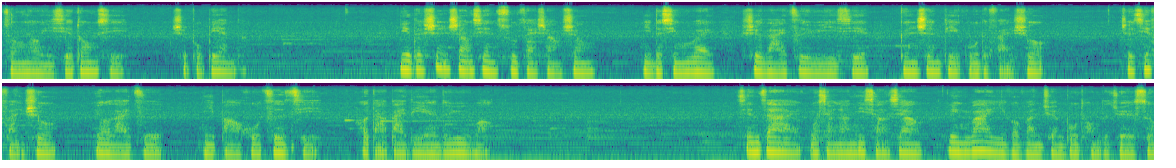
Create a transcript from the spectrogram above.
总有一些东西是不变的。你的肾上腺素在上升，你的行为是来自于一些根深蒂固的反射，这些反射又来自你保护自己和打败敌人的欲望。现在，我想让你想象另外一个完全不同的角色，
